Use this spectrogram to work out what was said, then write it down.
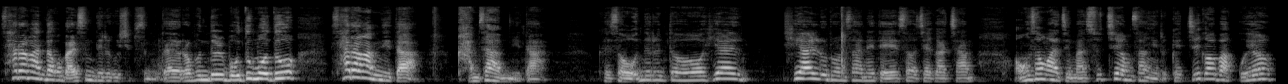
사랑한다고 말씀드리고 싶습니다. 여러분들 모두 모두 사랑합니다. 감사합니다. 그래서 오늘은 또 히알, 히알루론산에 대해서 제가 참 엉성하지만 수치 영상 이렇게 찍어봤고요.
